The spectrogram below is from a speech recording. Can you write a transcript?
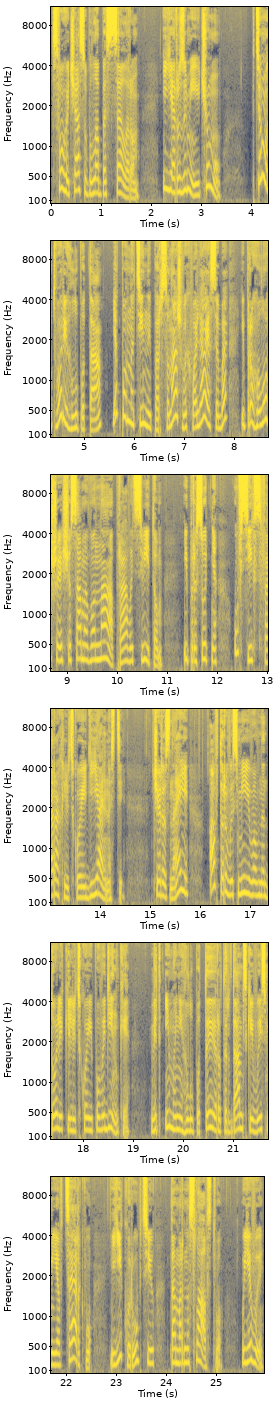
свого часу була бестселером, і я розумію, чому. В цьому творі глупота, як повноцінний персонаж, вихваляє себе і проголошує, що саме вона править світом і присутня у всіх сферах людської діяльності. Через неї автор висміював недоліки людської поведінки. Від імені глупоти Роттердамський висміяв церкву, її корупцію та марнославство. Уяви,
